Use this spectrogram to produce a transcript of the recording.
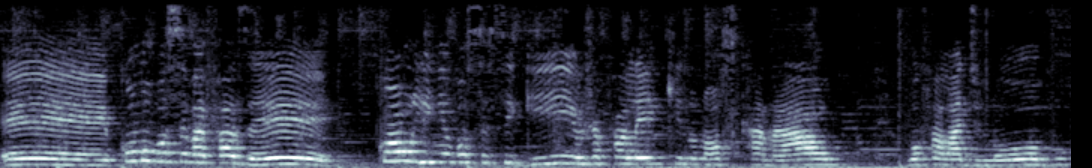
é, como você vai fazer, qual linha você seguir, eu já falei aqui no nosso canal, vou falar de novo.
